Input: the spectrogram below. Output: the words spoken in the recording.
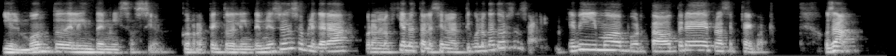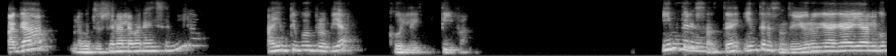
y el monto de la indemnización. Con respecto de la indemnización, se aplicará por analogía lo establecido en el artículo 14, o sea, que vimos, aportado 3, frase 3 y 4. O sea, acá la Constitución alemana dice, mira, hay un tipo de propiedad colectiva. Interesante, interesante. Yo creo que acá hay algo,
